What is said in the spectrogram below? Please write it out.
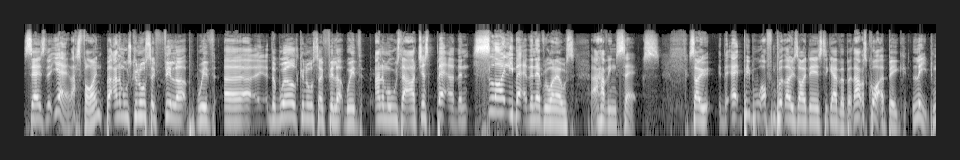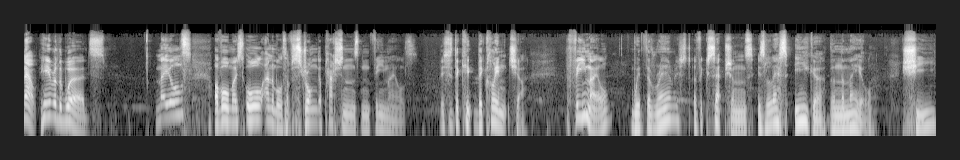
says that yeah, that's fine, but animals can also fill up with uh, the world can also fill up with animals that are just better than slightly better than everyone else at having sex. So eh, people often put those ideas together, but that was quite a big leap. Now here are the words. Males of almost all animals have stronger passions than females. This is the, the clincher. The female, with the rarest of exceptions, is less eager than the male. She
